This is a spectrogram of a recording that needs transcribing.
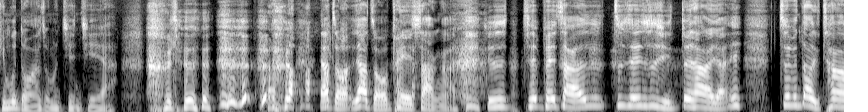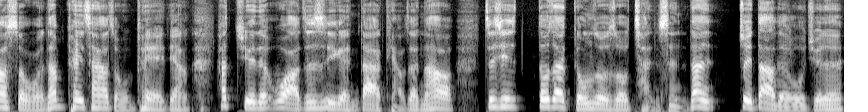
听不懂啊？怎么剪接啊？要怎么要怎么配唱啊？就是这配唱这件事情对他来讲，哎、这边到底唱到什么？他配唱要怎么配？这样他觉得哇，这是一个很大的挑战。然后这些都在工作的时候产生的。但最大的，我觉得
